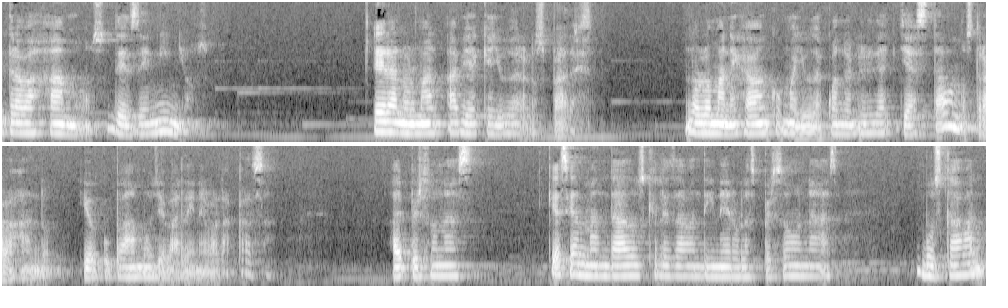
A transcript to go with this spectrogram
trabajamos desde niños. Era normal, había que ayudar a los padres. No lo manejaban como ayuda cuando en realidad ya estábamos trabajando y ocupábamos llevar dinero a la casa. Hay personas que hacían mandados que les daban dinero a las personas, buscaban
